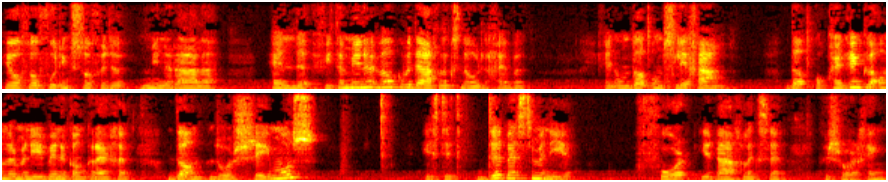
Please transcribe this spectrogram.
heel veel voedingsstoffen, de mineralen en de vitamine welke we dagelijks nodig hebben. En omdat ons lichaam dat op geen enkele andere manier binnen kan krijgen dan door zeemos, is dit de beste manier voor je dagelijkse verzorging.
